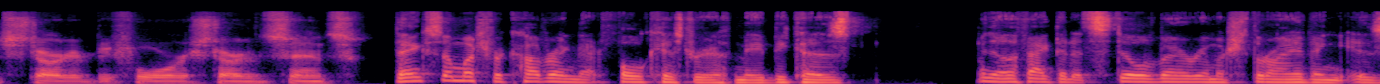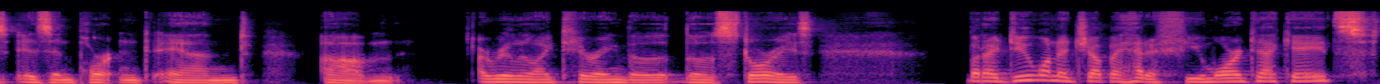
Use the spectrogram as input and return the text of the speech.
started before started since. Thanks so much for covering that folk history with me because you know the fact that it's still very much thriving is is important and um, I really liked hearing the, those stories. But I do want to jump ahead a few more decades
